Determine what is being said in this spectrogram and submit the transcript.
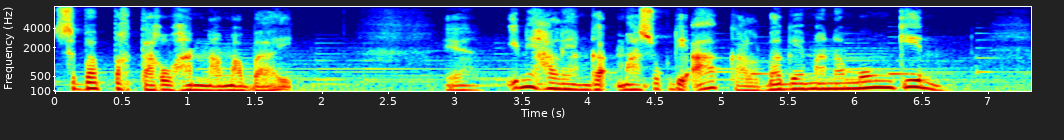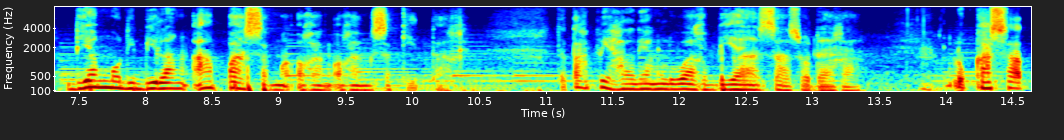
sebab pertaruhan nama baik. Ya, ini hal yang gak masuk di akal. Bagaimana mungkin dia mau dibilang apa sama orang-orang sekitar? Tetapi hal yang luar biasa saudara. Lukas 1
